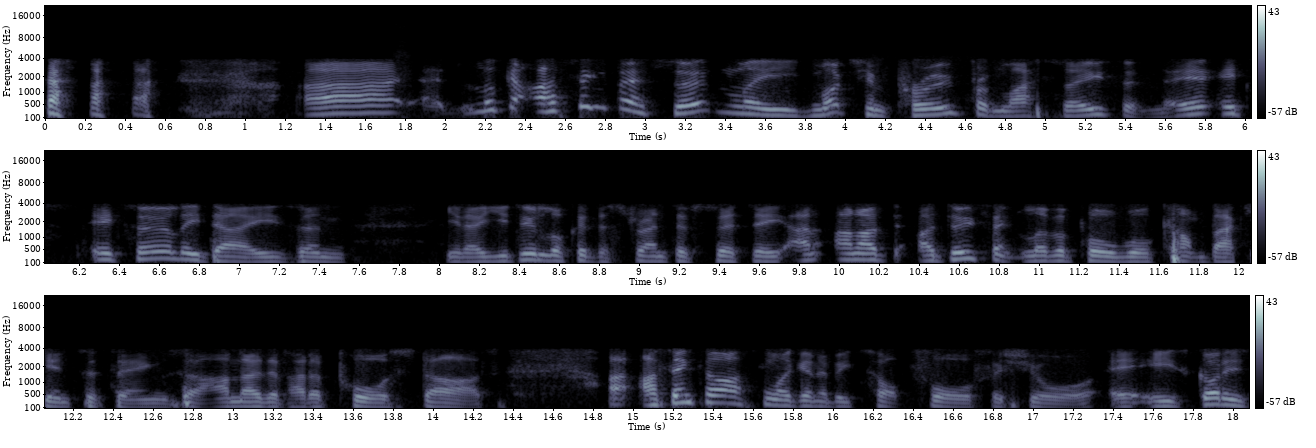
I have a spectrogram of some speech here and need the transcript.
Uh, look, I think they're certainly much improved from last season. It, it's it's early days, and you know you do look at the strength of City, and, and I, I do think Liverpool will come back into things. I know they've had a poor start. I, I think Arsenal are going to be top four for sure. He's got his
